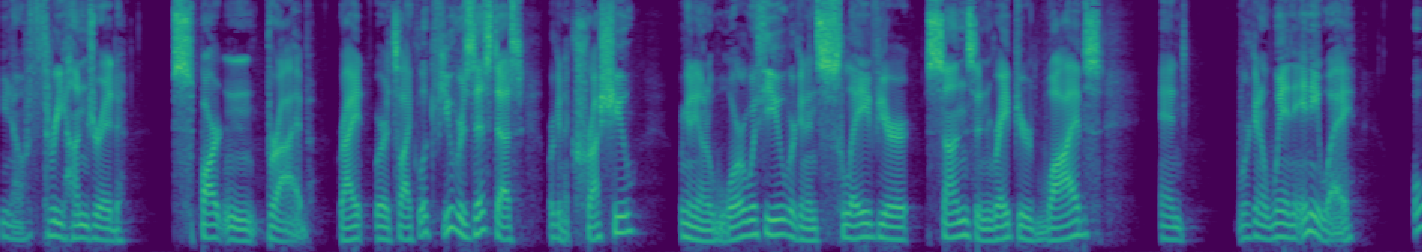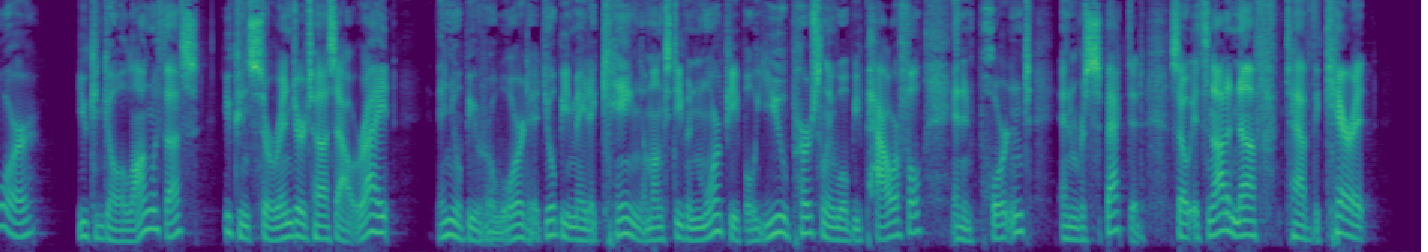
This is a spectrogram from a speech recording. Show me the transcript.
you know, 300 Spartan bribe, right? Where it's like, look, if you resist us, we're going to crush you. We're going to go to war with you. We're going to enslave your sons and rape your wives, and we're going to win anyway. Or you can go along with us. You can surrender to us outright. Then you'll be rewarded. You'll be made a king amongst even more people. You personally will be powerful and important and respected. So it's not enough to have the carrot,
